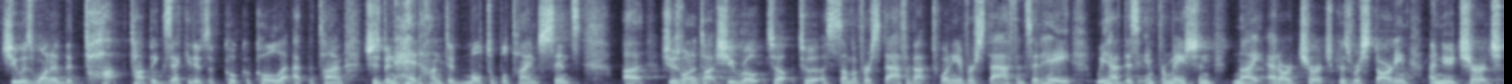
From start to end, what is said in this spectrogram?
She was one of the top top executives of coca-cola at the time. She's been headhunted multiple times since. Uh, she was one of the top, she wrote to, to uh, some of her staff, about 20 of her staff, and said, Hey, we have this information night at our church because we're starting a new church.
